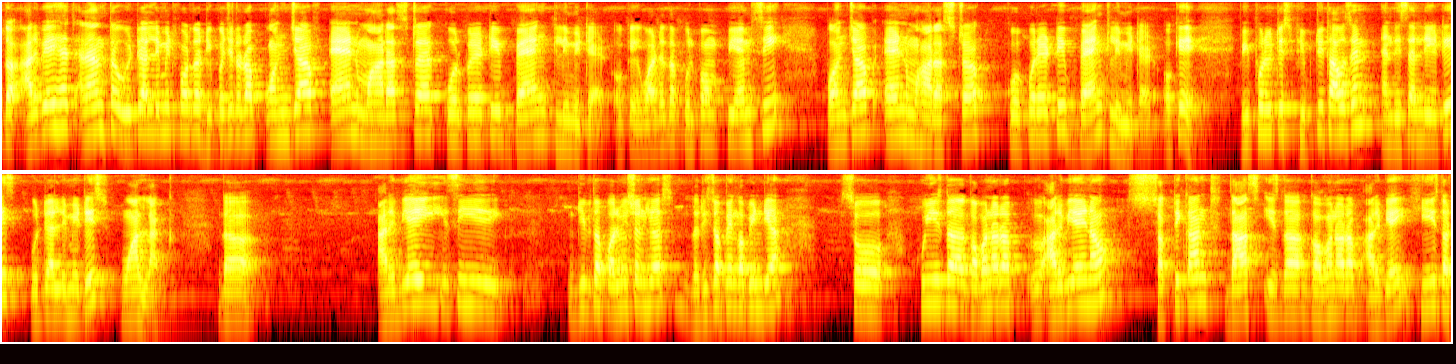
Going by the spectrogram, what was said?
the RBI has enhanced the withdrawal limit for the depositor of Punjab and Maharashtra Cooperative Bank Limited. Okay, what is the full form PMC? Punjab and Maharashtra Cooperative Bank Limited. Okay, before it is 50000 and recently it is withdrawal limit is 1 lakh the RBI is give the permission here the Reserve Bank of India so who is the governor of RBI now Shaktikant Das is the governor of RBI he is the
